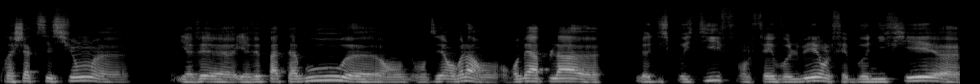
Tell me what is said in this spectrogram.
après chaque session, il n'y avait, il y avait pas tabou. on, on, disait, voilà, on remet à plat le dispositif, on le fait évoluer, on le fait bonifier, euh,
